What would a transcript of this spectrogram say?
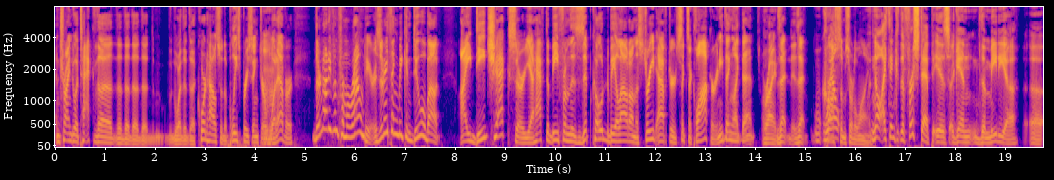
and trying to attack the the the the, the whether the courthouse or the police precinct or mm-hmm. whatever they're not even from around here. Is there anything we can do about ID checks, or you have to be from the zip code to be allowed on the street after six o'clock, or anything like that? Right? Is that is that cross well, some sort of line? No, I think the first step is again the media uh,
